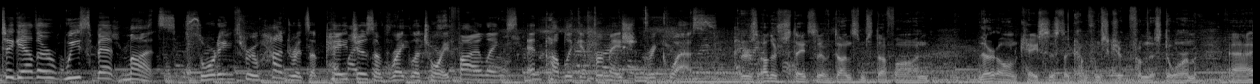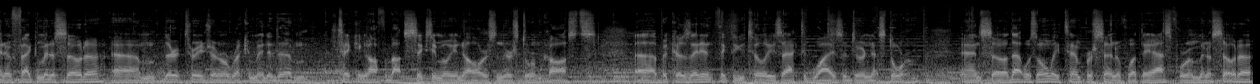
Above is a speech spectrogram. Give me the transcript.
Together, we spent months sorting through hundreds of pages of regulatory filings and public information requests. There's other states that have done some stuff on their own cases that come from, from the storm. Uh, and in fact, Minnesota, um, their Attorney General recommended them taking off about $60 million in their storm costs uh, because they didn't think the utilities acted wisely during that storm. And so that was only 10% of what they asked for in Minnesota,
